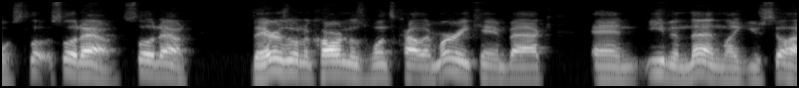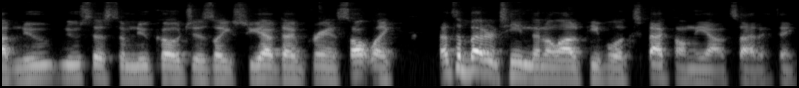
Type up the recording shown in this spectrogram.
whoa, slow, slow down, slow down." The Arizona Cardinals once Kyler Murray came back, and even then, like you still have new new system, new coaches. Like so, you have to have grain of salt. Like that's a better team than a lot of people expect on the outside, I think.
